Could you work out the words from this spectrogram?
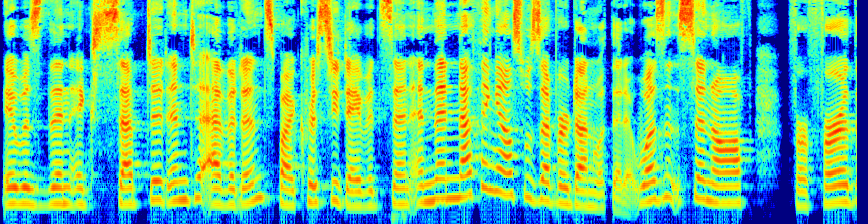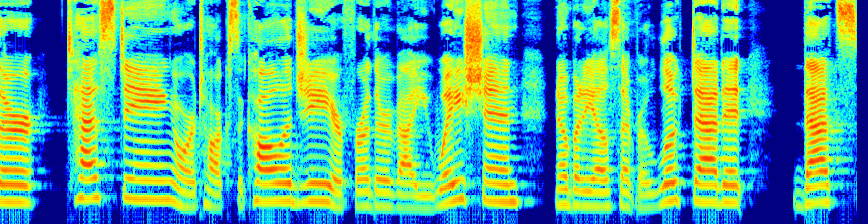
It was then accepted into evidence by Christy Davidson and then nothing else was ever done with it. It wasn't sent off for further testing or toxicology or further evaluation. Nobody else ever looked at it. That's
